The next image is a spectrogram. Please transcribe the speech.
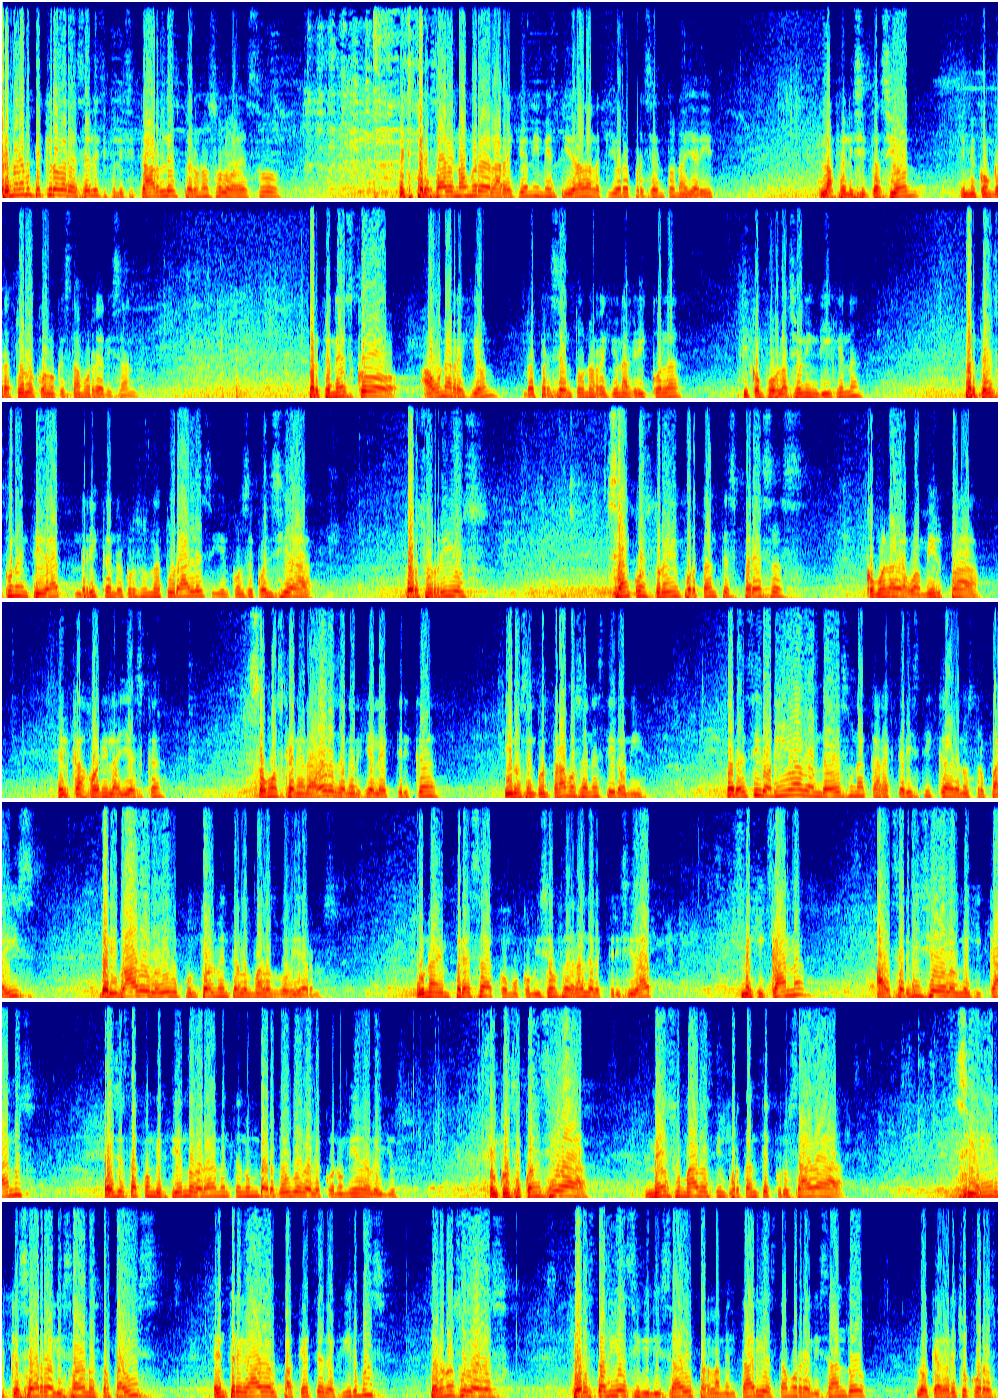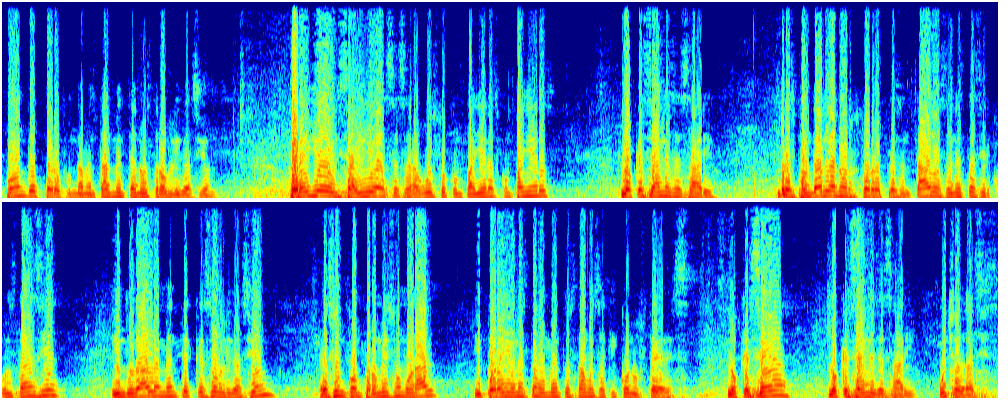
Primeramente quiero agradecerles y felicitarles, pero no solo eso, expresar en nombre de la región y mi entidad a la que yo represento, Nayarit, la felicitación y me congratulo con lo que estamos realizando. Pertenezco a una región, represento una región agrícola y con población indígena. Pertenezco a una entidad rica en recursos naturales y en consecuencia por sus ríos se han construido importantes presas como la de Aguamilpa, el Cajón y la Yesca. Somos generadores de energía eléctrica y nos encontramos en esta ironía. Pero es ironía donde es una característica de nuestro país derivado, y lo digo puntualmente, a los malos gobiernos. Una empresa como Comisión Federal de Electricidad mexicana, al servicio de los mexicanos, hoy se está convirtiendo verdaderamente en un verdugo de la economía de ellos. En consecuencia, me he sumado a esta importante cruzada civil que se ha realizado en nuestro país. He entregado el paquete de firmas, pero no solo eso. Por esta vía civilizada y parlamentaria estamos realizando lo que a derecho corresponde, pero fundamentalmente a nuestra obligación. Por ello, Isaías, César Augusto, compañeras, compañeros, lo que sea necesario. Responderle a nuestros representados en esta circunstancia, indudablemente que es obligación, es un compromiso moral y por ello en este momento estamos aquí con ustedes. Lo que sea, lo que sea necesario. Muchas gracias.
